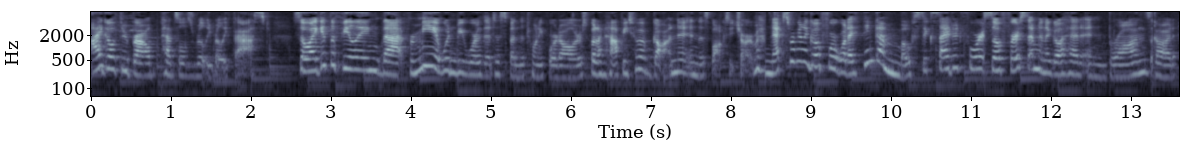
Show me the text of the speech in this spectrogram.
I go through brow pencils really, really fast. So I get the feeling that for me, it wouldn't be worth it to spend the $24, but I'm happy to have gotten it in this BoxyCharm. Next, we're gonna go for what I think I'm most excited for. So first, I'm gonna go ahead and bronze. God,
